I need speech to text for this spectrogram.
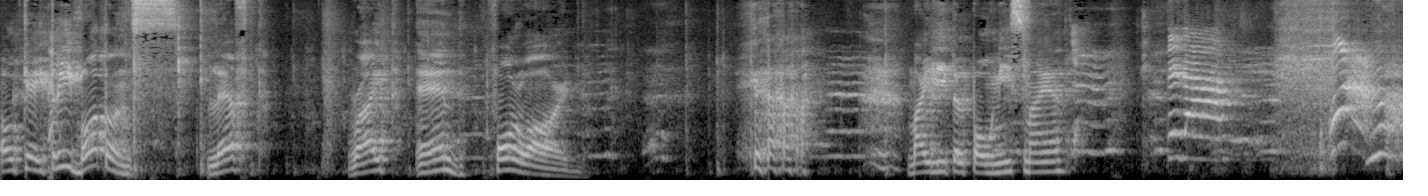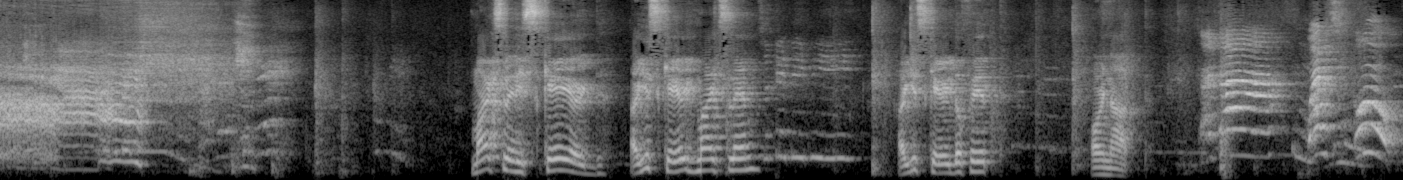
Okay, three buttons. Left, right, and forward. My little ponies, Maya. Ta-da! Markslen is scared. Are you scared, Markslen? Okay. Are you scared of it? Or not? Ta-da! Let's go!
